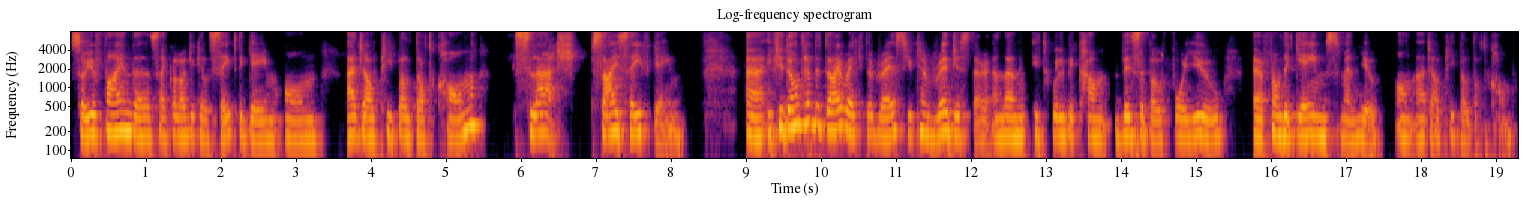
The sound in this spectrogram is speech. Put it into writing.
So you find the psychological safety game on agilepeople.com slash psysafegame. Uh, if you don't have the direct address, you can register and then it will become visible for you uh, from the games menu on agilepeople.com.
